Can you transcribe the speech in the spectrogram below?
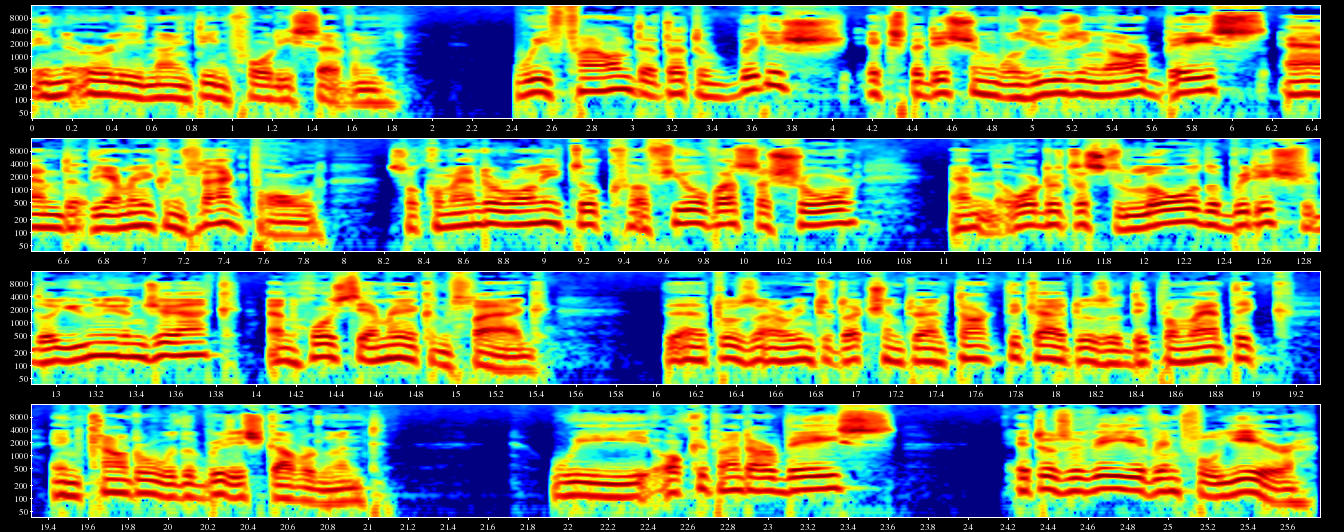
in early 1947. We found that, that the British expedition was using our base and the American flagpole. So Commander Ronne took a few of us ashore and ordered us to lower the British, the Union Jack, and hoist the American flag. That was our introduction to Antarctica. It was a diplomatic encounter with the British government. We occupied our base. It was a very eventful year.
